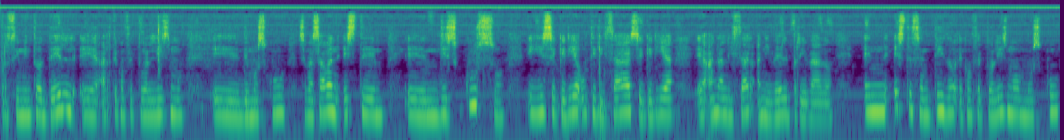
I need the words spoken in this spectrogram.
procedimiento del eh, arte conceptualismo eh, de Moscú se basaba en este em, discurso y se quería utilizar, se quería analizar a nivel privado. En este sentido, el conceptualismo Moscú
